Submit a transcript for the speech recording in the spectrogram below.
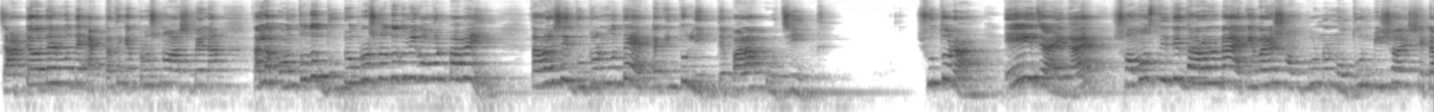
চারটে অধ্যায়ের মধ্যে একটা থেকে প্রশ্ন আসবে না। তাহলে অন্তত দুটো প্রশ্ন তো তুমি কমন পাবেই। তাহলে সেই দুটোর মধ্যে একটা কিন্তু লিখতে পারা উচিত। সুতরাং এই জায়গায় সমস্থিতির ধারণাটা একেবারে সম্পূর্ণ নতুন বিষয়। সেটা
